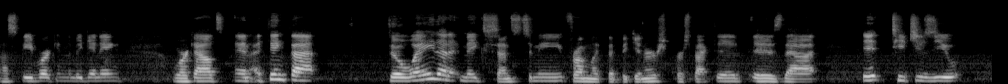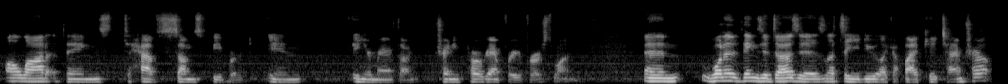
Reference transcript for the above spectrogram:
uh, speed work in the beginning workouts, and I think that the way that it makes sense to me from like the beginner's perspective is that it teaches you a lot of things to have some speed work in in your marathon training program for your first one. And one of the things it does is, let's say you do like a 5K time trial.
